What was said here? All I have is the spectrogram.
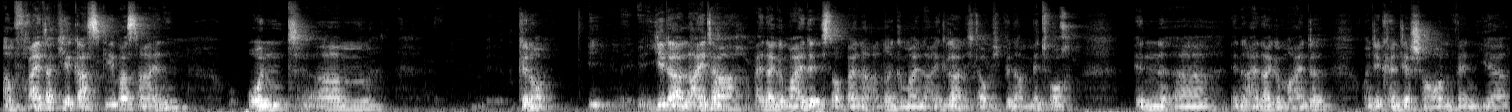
am Freitag hier Gastgeber sein und ähm, genau, jeder Leiter einer Gemeinde ist auch bei einer anderen Gemeinde eingeladen. Ich glaube, ich bin am Mittwoch in, äh, in einer Gemeinde und ihr könnt ja schauen, wenn ihr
